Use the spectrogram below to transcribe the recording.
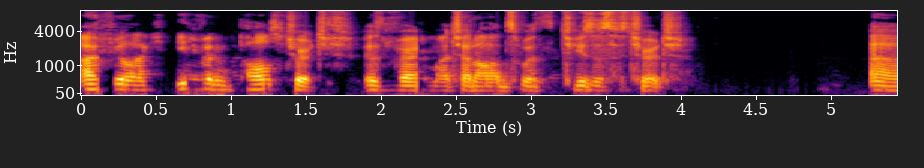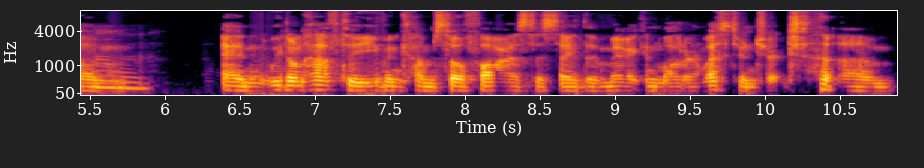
I feel like even Paul's church is very much at odds with Jesus' church. Um, Mm. and we don't have to even come so far as to say the American modern Western church. um,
